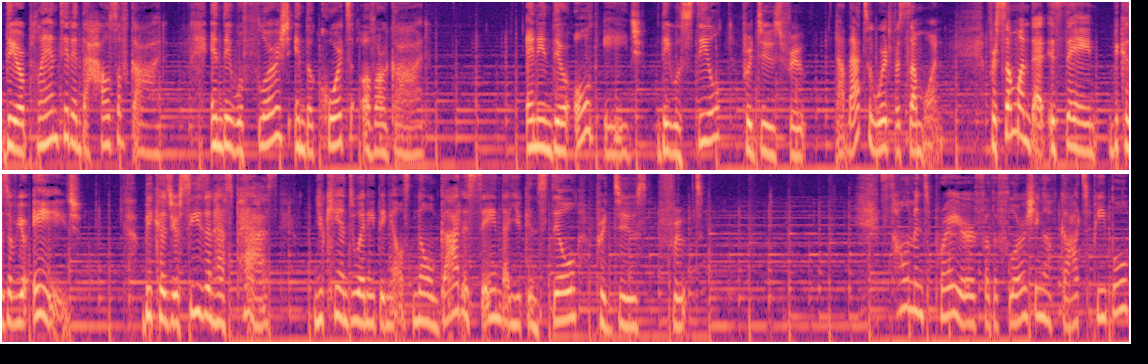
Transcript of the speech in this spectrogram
They are planted in the house of God, and they will flourish in the courts of our God. And in their old age, they will still produce fruit. Now, that's a word for someone. For someone that is saying, because of your age, because your season has passed, you can't do anything else. No, God is saying that you can still produce fruit. Solomon's prayer for the flourishing of God's people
